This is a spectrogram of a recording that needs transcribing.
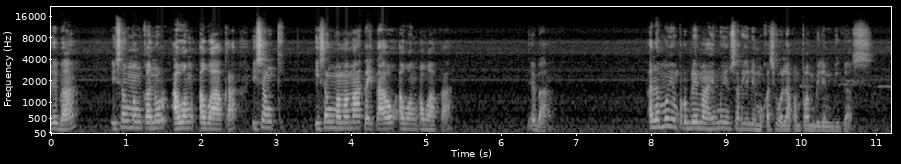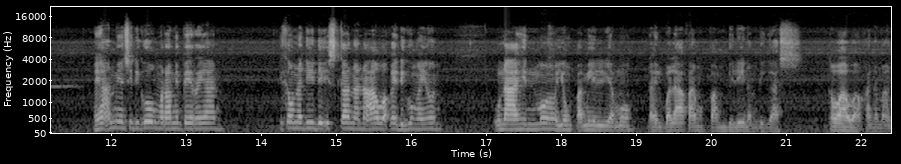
'Di ba? Isang mangkanur, awang-awa ka. Isang isang mamamatay tao, awang-awa ka. ba? Alam mo yung problemahin mo yung sarili mo kasi wala kang pambiling bigas. Hayaan mo yan si Digong, maraming pera yan. Ikaw nadidiis ka na naawa kay Digong ngayon. Unahin mo yung pamilya mo dahil wala kang pambili ng bigas. Kawawa ka naman.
